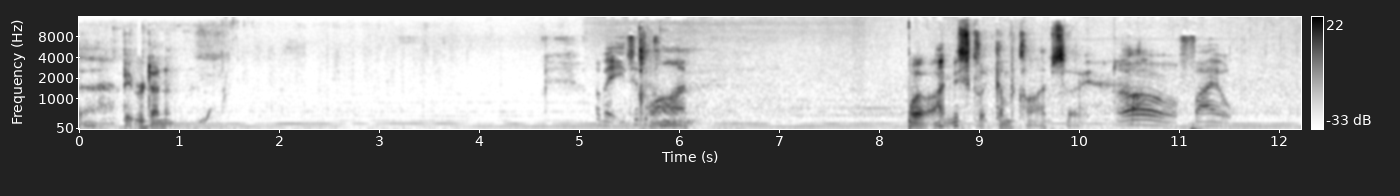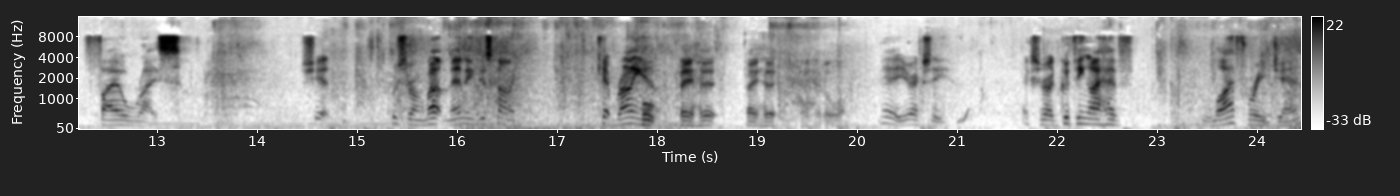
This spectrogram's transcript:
uh, a bit redundant. I bet you to the Climb. climb. Well, I misclicked on the climb, so Oh, fail. Fail race. Shit. Pushed the wrong button then, he just kind of kept running out. oh, they hurt. They hurt. They hurt a lot. Yeah, you're actually... Actually right. Good thing I have life regen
